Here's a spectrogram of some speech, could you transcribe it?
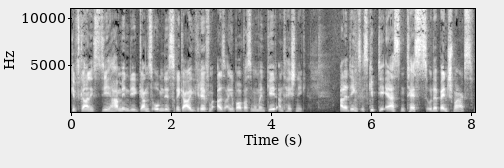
gibt's gar nichts. Sie haben in die ganz oben das Regal gegriffen, alles eingebaut, was im Moment geht an Technik. Allerdings, es gibt die ersten Tests oder Benchmarks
